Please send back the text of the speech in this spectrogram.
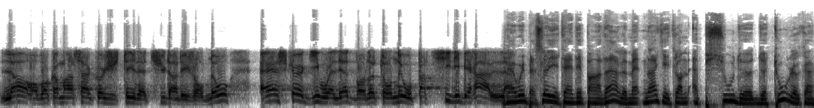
là, on va commencer à cogiter là-dessus dans les journaux. Est-ce que Guy Ouellet va retourner au Parti libéral? Ben oui, parce que là, il est indépendant. Là, maintenant, qu'il est comme absous de, tout. Là, quand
